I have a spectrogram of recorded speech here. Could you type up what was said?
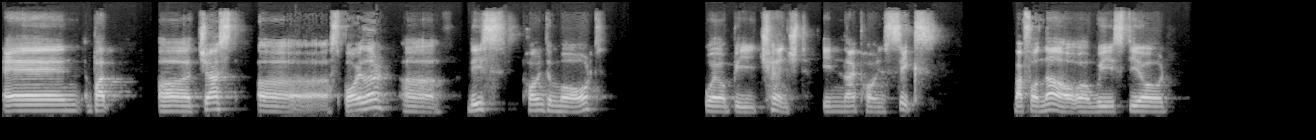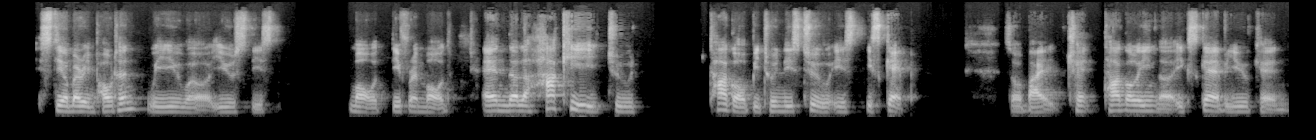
and but uh, just a spoiler, uh, this pointer mode will be changed in 9.6. But for now, uh, we still still very important. We will use this mode, different mode. And the hotkey to toggle between these two is escape. So by toggling the escape, you can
